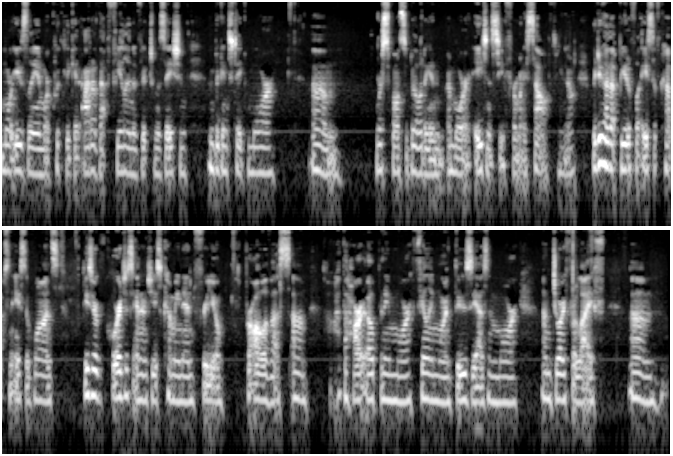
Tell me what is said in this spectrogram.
more easily and more quickly get out of that feeling of victimization and begin to take more um, responsibility and a more agency for myself. You know, we do have that beautiful Ace of Cups and Ace of Wands. These are gorgeous energies coming in for you, for all of us. Um, the heart opening more, feeling more enthusiasm, more um, joy for life, um,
